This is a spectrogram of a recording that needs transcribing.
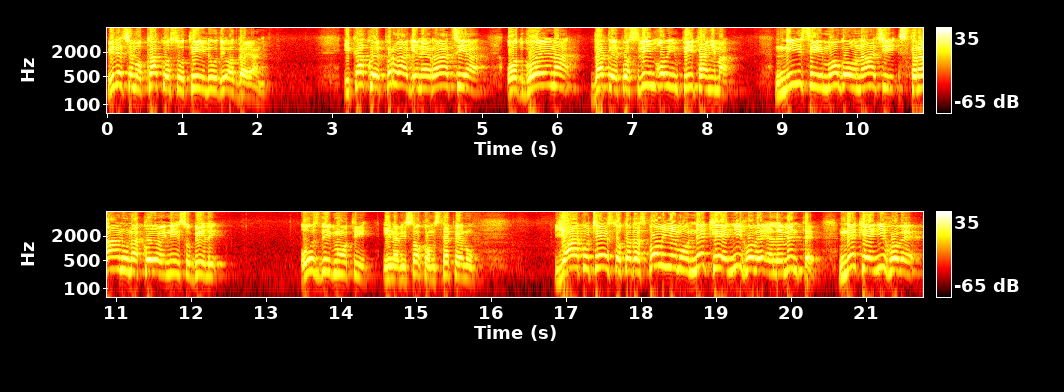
vidjet ćemo kako su ti ljudi odgajani i kako je prva generacija odgojena, dakle po svim ovim pitanjima, nisi im mogao naći stranu na kojoj nisu bili uzdignuti i na visokom stepenu. Jako često kada spominjemo neke njihove elemente, neke njihove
